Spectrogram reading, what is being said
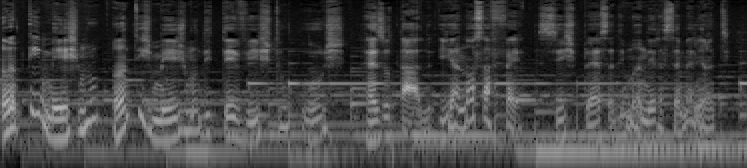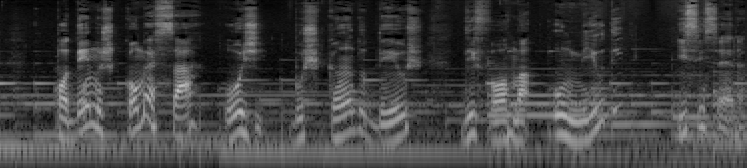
Antes mesmo, antes mesmo de ter visto os resultados. E a nossa fé se expressa de maneira semelhante. Podemos começar hoje buscando Deus de forma humilde e sincera.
